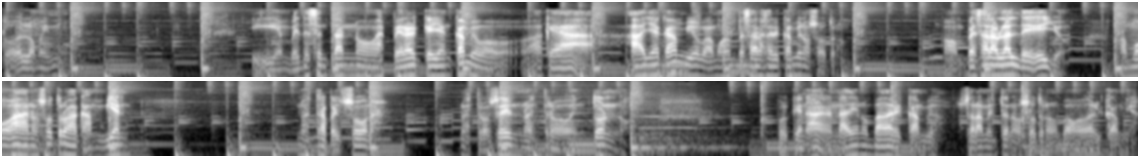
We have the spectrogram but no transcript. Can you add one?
todo es lo mismo y en vez de sentarnos a esperar que haya cambio, a que haya cambio, vamos a empezar a hacer el cambio nosotros. Vamos a empezar a hablar de ello. Vamos a nosotros a cambiar nuestra persona, nuestro ser, nuestro entorno. Porque nadie nos va a dar el cambio. Solamente nosotros nos vamos a dar el cambio.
